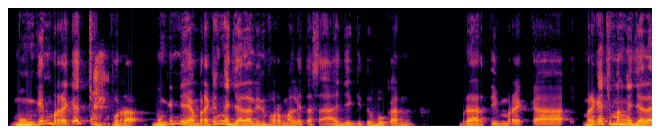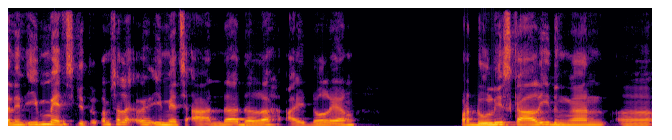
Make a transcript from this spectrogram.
Mungkin mereka cuma mungkin ya mereka ngejalanin formalitas aja gitu. Bukan berarti mereka mereka cuma ngejalanin image gitu. Kan misalnya eh, image anda adalah idol yang peduli sekali dengan eh,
